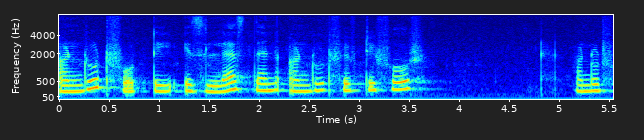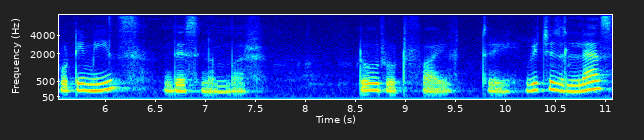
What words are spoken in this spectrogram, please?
under root 40 is less than under root 54 under root 40 means this number. 2 root 5 3 which is less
